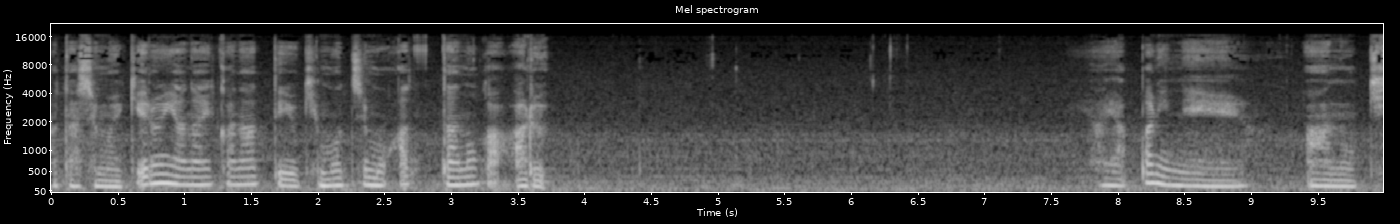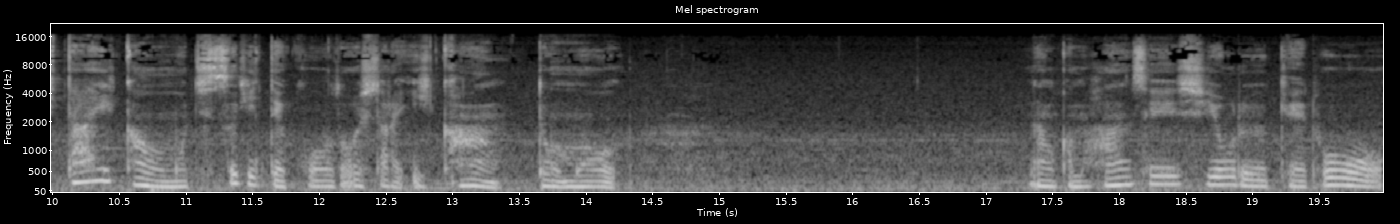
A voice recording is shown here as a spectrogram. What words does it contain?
私もいけるんやないかなっていう気持ちもあったのがある。いややっぱりねあの期待感を持ちすぎて行動したらいかんと思う。なんかもう反省しよるけど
